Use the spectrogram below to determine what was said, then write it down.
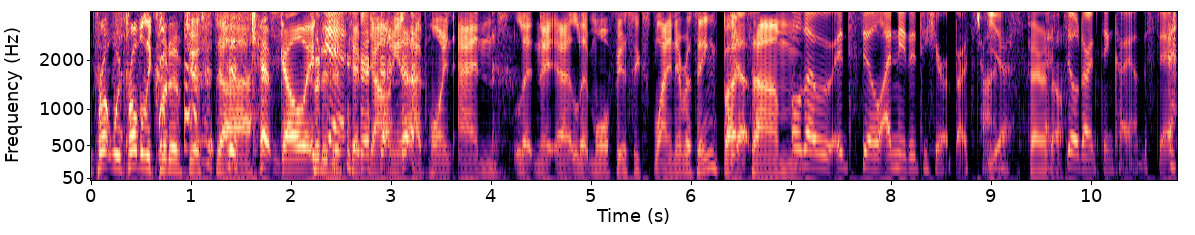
pro- we probably could have just uh, Just kept going. could have Yeah. just kept going at that point and let Ne- uh, let Morpheus explain everything. But Yeah. um, Although it's still, I needed to hear it both times. Yeah, fair I enough. still don't think I understand.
